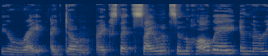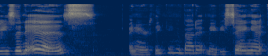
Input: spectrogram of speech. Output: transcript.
You're right, I don't. I expect silence in the hallway, and the reason is, I know you're thinking about it, maybe saying it,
